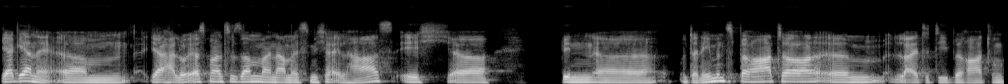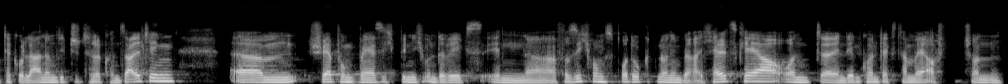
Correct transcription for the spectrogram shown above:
Ja, gerne. Ähm, ja, hallo erstmal zusammen. Mein Name ist Michael Haas. Ich äh, bin äh, Unternehmensberater, ähm, leite die Beratung Tecolanum Digital Consulting. Ähm, schwerpunktmäßig bin ich unterwegs in äh, Versicherungsprodukten und im Bereich Healthcare und äh, in dem Kontext haben wir auch schon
